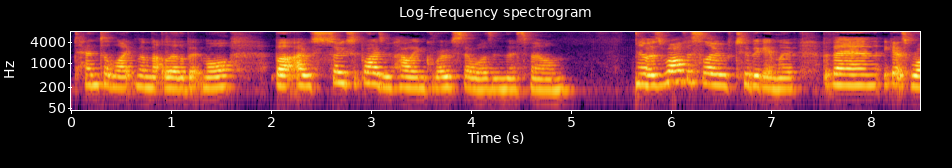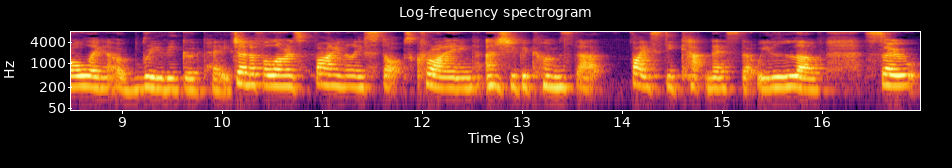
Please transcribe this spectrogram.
tend to like them that little bit more but I was so surprised with how engrossed I was in this film. It was rather slow to begin with, but then it gets rolling at a really good pace. Jennifer Lawrence finally stops crying and she becomes that feisty Katniss that we love. So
